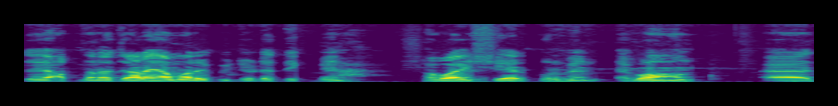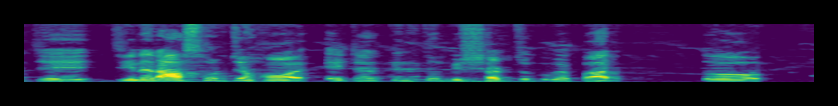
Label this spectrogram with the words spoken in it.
যে আপনারা যারাই আমার এই ভিডিওটা দেখবেন সবাই শেয়ার করবেন এবং যে জিনের আসর যে হয় এটা কিন্তু বিশ্বাসযোগ্য ব্যাপার। তো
